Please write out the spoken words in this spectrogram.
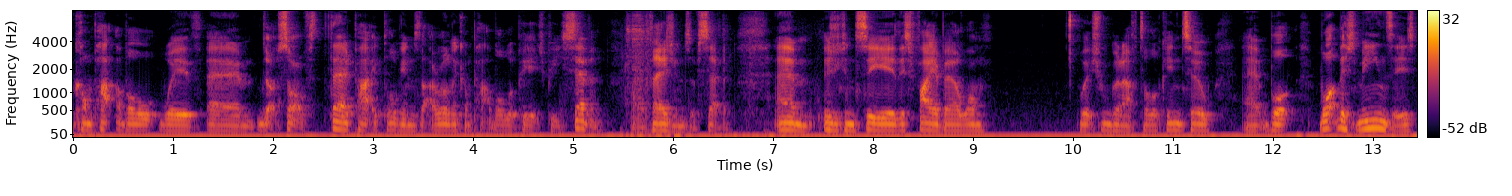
compatible with um, sort of third-party plugins that are only compatible with PHP 7 versions of 7. Um, as you can see here, this Firebear one, which I'm going to have to look into. Uh, but what this means is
